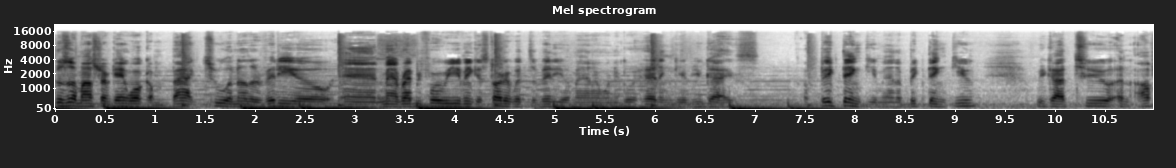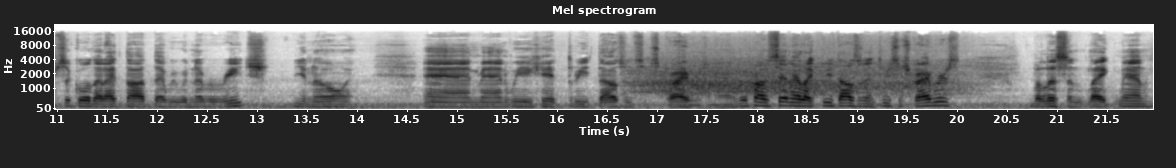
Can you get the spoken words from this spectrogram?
What's up Monster Gang? Welcome back to another video. And man right before we even get started with the video man I want to go ahead and give you guys a big thank you man a big thank you. We got to an obstacle that I thought that we would never reach you know? And man we hit 3,000 subscribers man. We're probably sitting at like 3,003 subscribers. But listen like man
